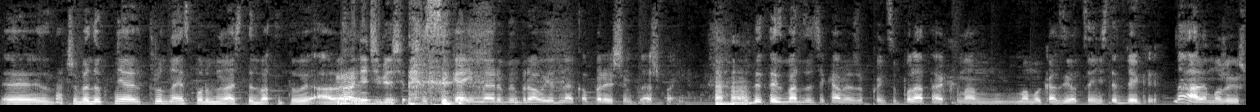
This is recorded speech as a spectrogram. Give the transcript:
Yy, Znaczy, według mnie trudno jest porównywać te dwa tytuły, ale No, nie dziwię się. Gamer wybrał jednak Operation Flashpoint. Aha. To jest bardzo ciekawe, że w końcu po latach mam, mam okazję ocenić te dwie gry. No ale może już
